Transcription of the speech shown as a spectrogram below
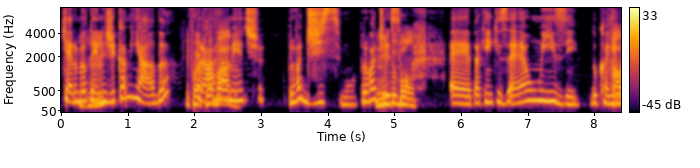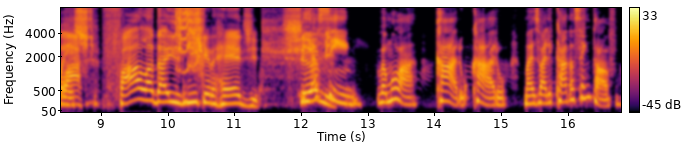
que era o meu Uhum. tênis de caminhada. E foi pra aprovado. realmente. Aprovadíssimo, aprovadíssimo. Muito bom. É, pra quem quiser, um Easy do Kanye Falar. West. Fala da Sneakerhead. Chame. E assim, vamos lá. Caro, caro, mas vale cada centavo.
